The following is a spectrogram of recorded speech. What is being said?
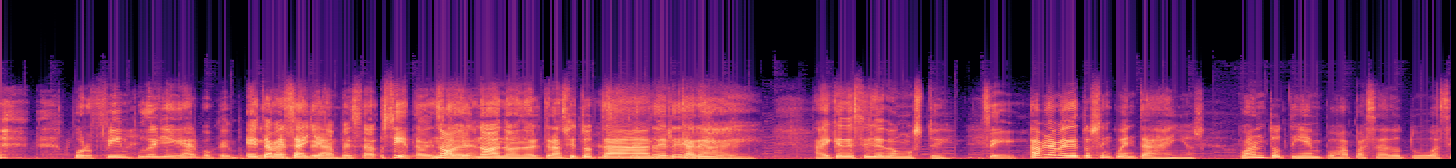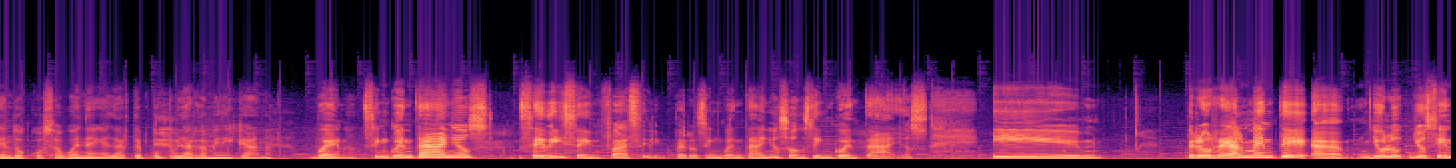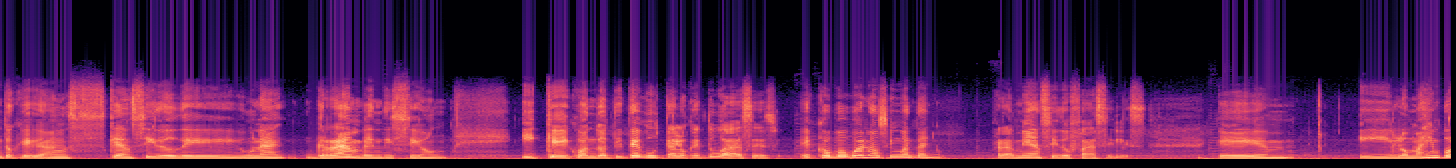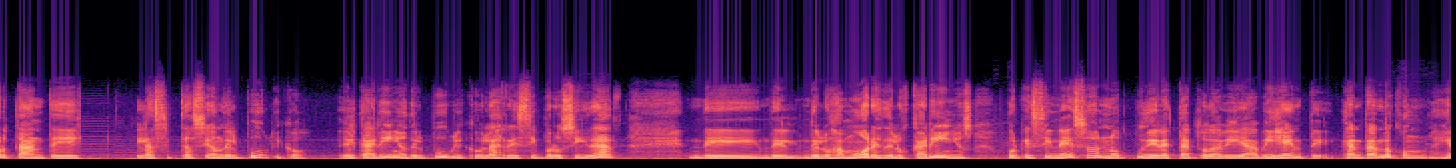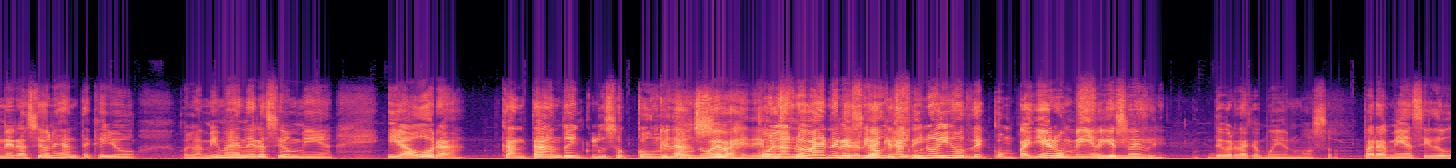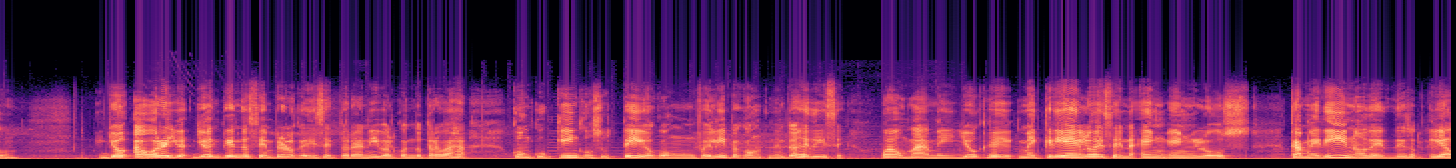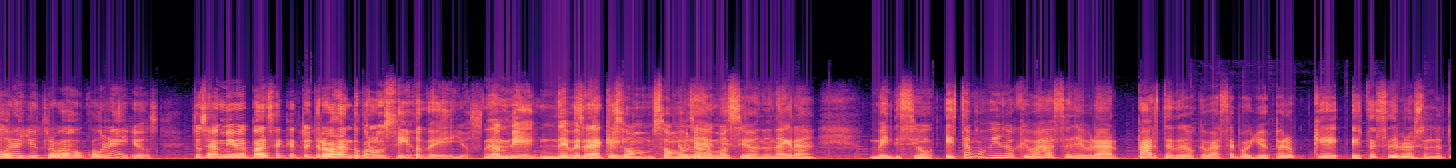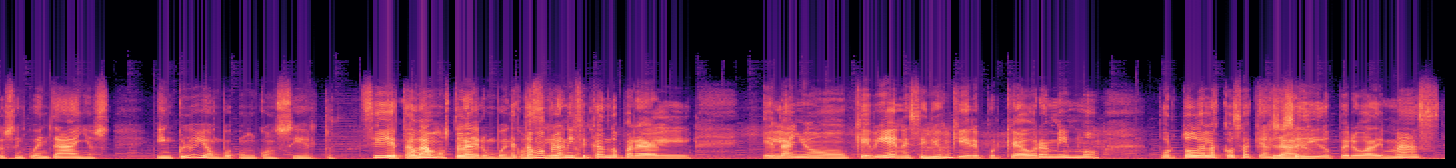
Por fin pude llegar porque está ensayando. pesado. Sí, estaba No, ensayando. no, no, no, el tránsito está Está del terrible. caray. Hay que decirle, don usted. Sí. Háblame de estos 50 años. ¿Cuánto tiempo ha pasado tú haciendo cosas buenas en el arte popular dominicano? Bueno, 50 años se dicen fácil, pero 50 años son 50 años. Y pero realmente ah, yo lo, yo siento que han, que han sido de una gran bendición y que cuando a ti te gusta lo que tú haces, es como, bueno, 50 años para mí han sido fáciles. Eh, y lo más importante es la aceptación del público, el cariño del público, la reciprocidad de, de- de los amores, de los cariños, porque sin eso no pudiera estar todavía vigente, cantando con generaciones antes que yo, con la misma generación mía, y ahora cantando incluso con Con la los- nueva con la generación, nueva generación, sí. algunos hijos de compañeros míos, y eso es de verdad que muy hermoso. Para mí ha sido un- yo ahora yo, yo entiendo siempre lo que dice Héctor Aníbal cuando trabaja con Cuquín, con sus tíos, con Felipe, con entonces dice, wow, mami, yo que me crié en los escena- en, en los camerinos de, de eso, y ahora yo trabajo con ellos. Entonces a mí me pasa que estoy trabajando con los hijos de ellos también. De O sea verdad que, son, son una muchas emociones, una gran bendición. Estamos viendo que vas a celebrar parte de lo que va a hacer, porque yo espero que esta celebración de estos 50 años incluya un, un concierto. Sí, que estamos podamos tener un buen Estamos concierto. planificando para el, el año que viene, si Dios quiere, porque ahora mismo, por todas las cosas que han Claro. sucedido, pero además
